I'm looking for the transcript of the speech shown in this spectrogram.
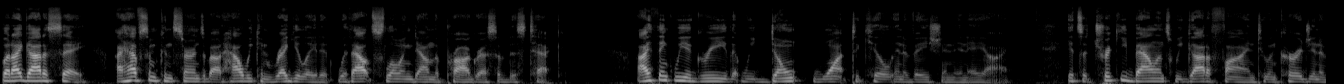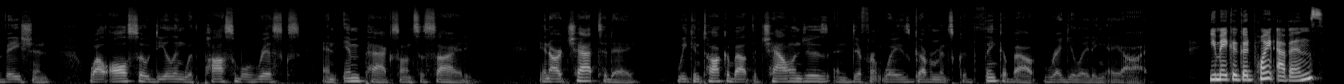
But I gotta say, I have some concerns about how we can regulate it without slowing down the progress of this tech. I think we agree that we don't want to kill innovation in AI. It's a tricky balance we gotta find to encourage innovation while also dealing with possible risks and impacts on society. In our chat today, we can talk about the challenges and different ways governments could think about regulating AI. You make a good point, Evans.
